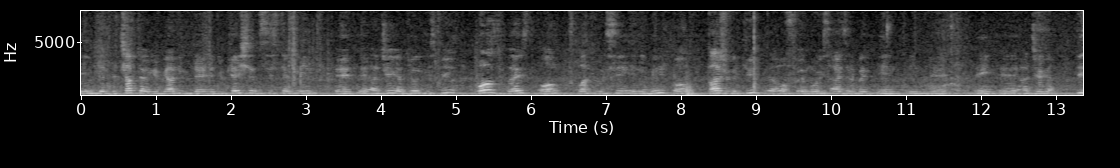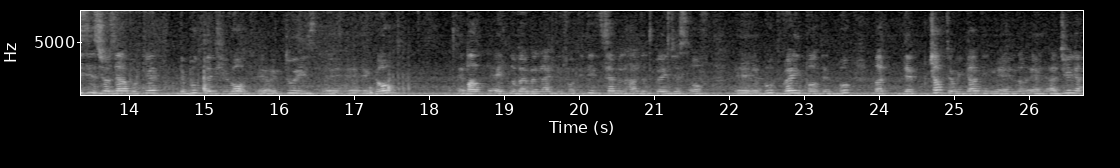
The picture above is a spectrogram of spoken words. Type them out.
in the, the chapter regarding the education system in uh, Algeria during this period was based on what we'll see in a minute on Page Vécue of uh, Maurice Eisenbeth in, in, uh, in Algeria. This is José Aboulker, the book that he wrote uh, two years uh, uh, ago, about 8 November 1943, It's 700 pages of uh, book, very important book, but the chapter regarding uh, uh, Algeria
